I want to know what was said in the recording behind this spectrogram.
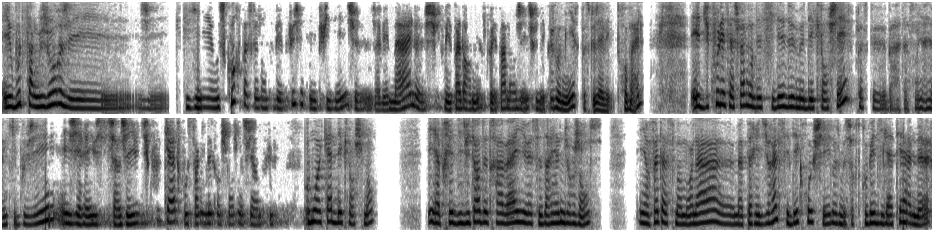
Et au bout de cinq jours, j'ai crié au secours parce que j'en pouvais plus, j'étais épuisée, j'avais mal, je pouvais pas dormir, je pouvais pas manger, je faisais que vomir parce que j'avais trop mal. Et du coup, les sages-femmes ont décidé de me déclencher parce que bah de toute façon, il y a rien qui bougeait et j'ai réussi, j'ai eu du coup quatre ou cinq déclenchements, je me souviens plus. Au moins quatre déclenchements. Et après 18 heures de travail, euh, césarienne d'urgence. Et en fait, à ce moment-là, euh, ma péridurale s'est décrochée. Donc, je me suis retrouvée dilatée à neuf,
